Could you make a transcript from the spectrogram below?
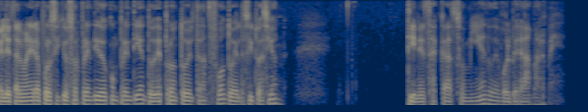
Él de tal manera prosiguió sorprendido, comprendiendo de pronto el trasfondo de la situación. ¿Tienes acaso miedo de volver a amarme?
